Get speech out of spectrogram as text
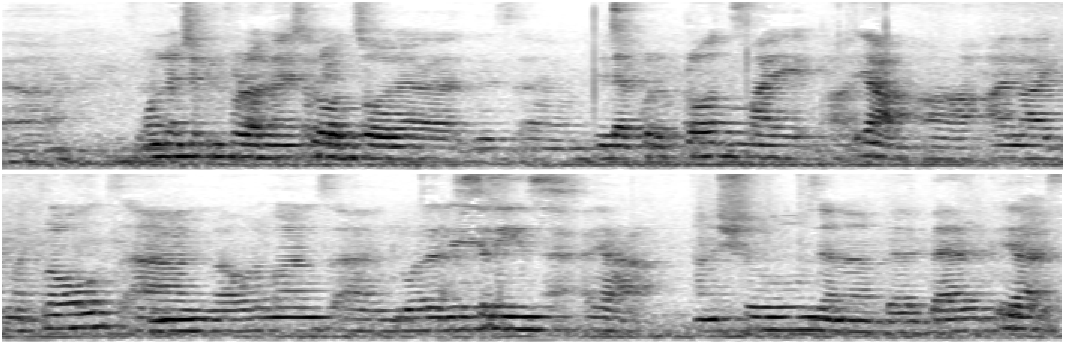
uh, online shopping for online uh, clothes or uh, this. Um, you like for clothes. my uh, yeah, uh, I like my clothes and ornaments and jewelry. Accessories. Uh, yeah. and shoes and a ba- bag. Yes.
